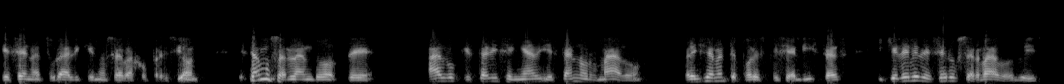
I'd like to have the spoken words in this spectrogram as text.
que sea natural y que no sea bajo presión. Estamos hablando de algo que está diseñado y está normado precisamente por especialistas y que debe de ser observado, Luis.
